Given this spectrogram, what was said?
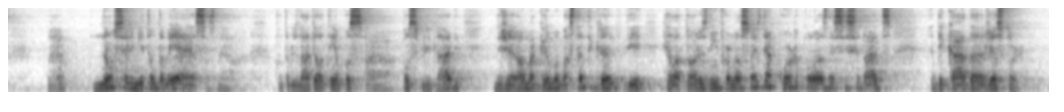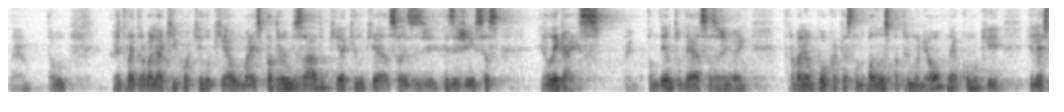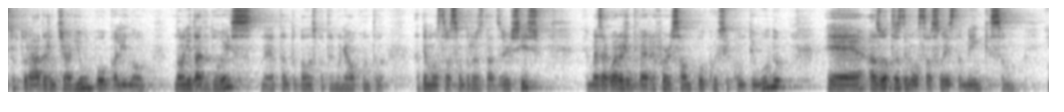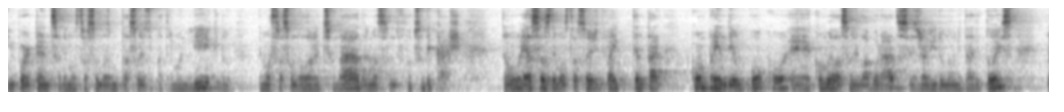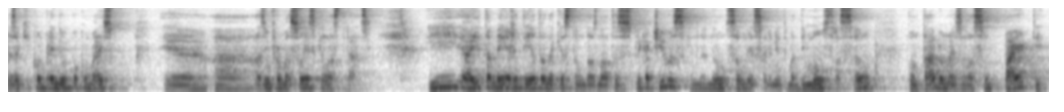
Né? Não se limitam também a essas. Né? A contabilidade ela tem a, poss a possibilidade de gerar uma gama bastante grande de relatórios de informações de acordo com as necessidades de cada gestor. Né? Então, a gente vai trabalhar aqui com aquilo que é o mais padronizado, que é aquilo que é, são as exigências eh, legais. Né? Então, dentro dessas, a gente vai trabalhar um pouco a questão do balanço patrimonial, né? como que ele é estruturado, a gente já viu um pouco ali no, na unidade 2, né? tanto o balanço patrimonial quanto a demonstração do resultado do exercício mas agora a gente vai reforçar um pouco esse conteúdo. É, as outras demonstrações também que são importantes, a demonstração das mutações do patrimônio líquido, demonstração do valor adicionado, demonstração do fluxo de caixa. Então essas demonstrações a gente vai tentar compreender um pouco é, como elas são elaboradas, vocês já viram na unidade 2, mas aqui compreender um pouco mais é, a, as informações que elas trazem. E aí também a gente entra na questão das notas explicativas, que não são necessariamente uma demonstração contábil, mas elas são parte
